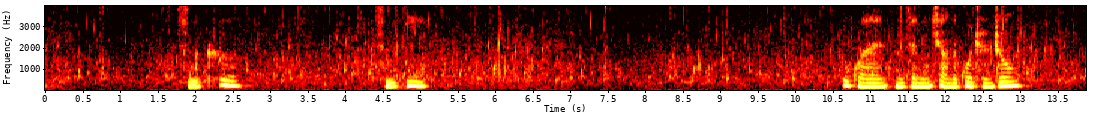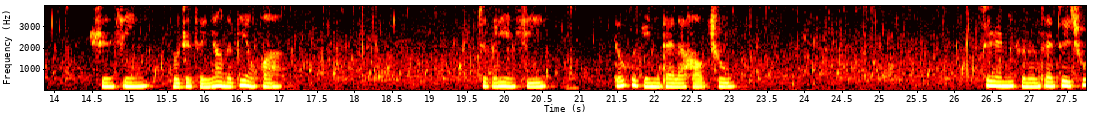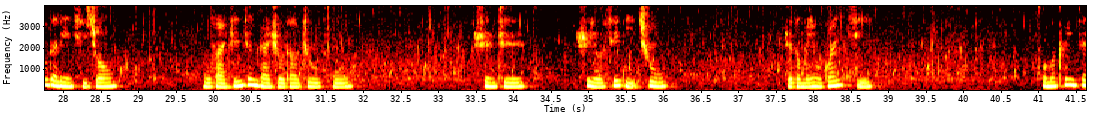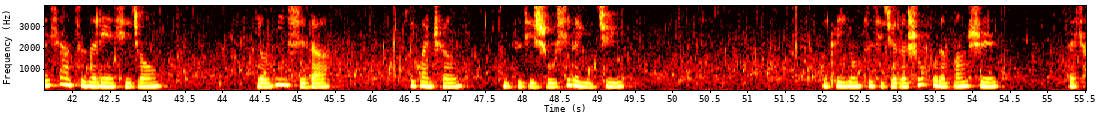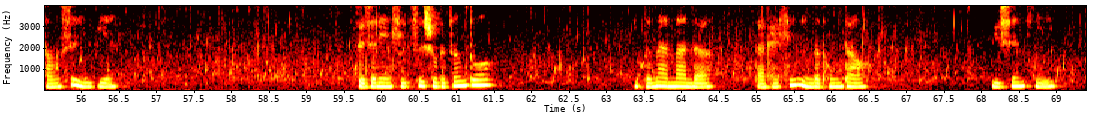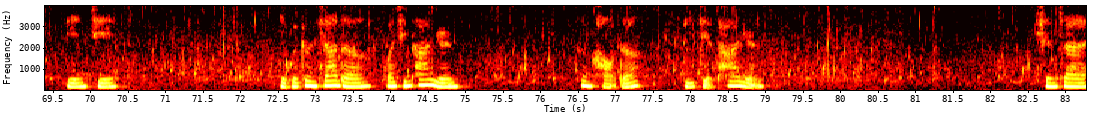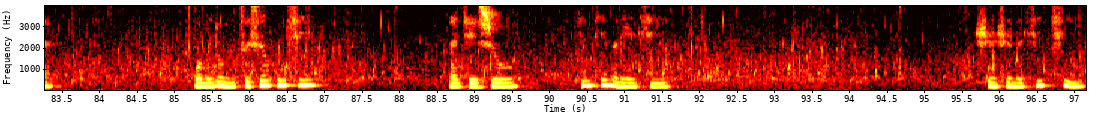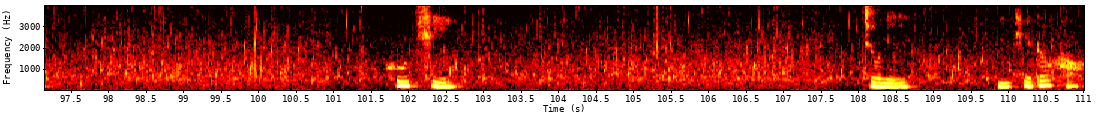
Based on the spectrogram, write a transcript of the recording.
此刻此地。不管你在冥想的过程中身心有着怎样的变化这个练习都会给你带来好处。虽然你可能在最初的练习中无法真正感受到祝福，甚至是有些抵触，这都没有关系。我们可以在下次的练习中，有意识的替换成你自己熟悉的语句。你可以用自己觉得舒服的方式再尝试一遍。随着练习次数的增多，你会慢慢的打开心灵的通道，与身体连接。也会更加的关心他人，更好的理解他人。现在，我们用一次深呼吸来结束今天的练习。深深的吸气。呼气，祝你一切都好。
